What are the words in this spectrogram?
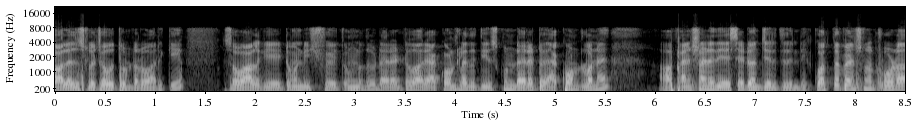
కాలేజెస్లో చదువుతుంటారో వారికి. సో వాళ్ళకి ఎటువంటి ఇష్యూ అయితే ఉండదు. డైరెక్ట్ వారి అకౌంట్లో అయితే తీసుకుని డైరెక్ట్ అకౌంట్లోనే పెన్షన్ అనేది వేసేయడం జరుగుతుందండి. కొత్త పెన్షన్ కూడా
